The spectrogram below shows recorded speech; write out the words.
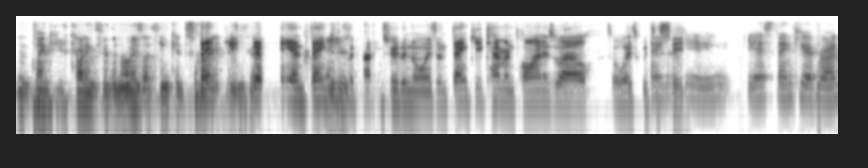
and Thank you for cutting through the noise. I think it's great. Thank that you, you Stephanie, and thank you Hated. for cutting through the noise, and thank you, Cameron Pine, as well. It's always good to see. you. Yes, thank you, everyone.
